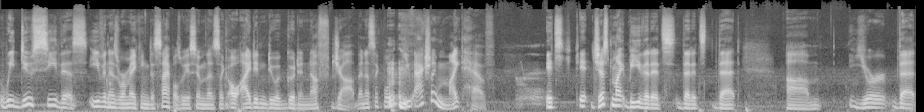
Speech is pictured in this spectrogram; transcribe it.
we do see this even as we're making disciples. We assume that it's like, oh, I didn't do a good enough job, and it's like, well, you actually might have. It's it just might be that it's that it's that um, you're that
